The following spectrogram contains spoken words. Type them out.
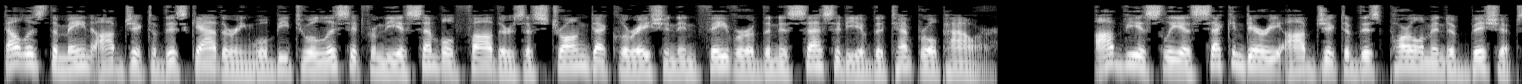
Doubtless the main object of this gathering will be to elicit from the assembled fathers a strong declaration in favour of the necessity of the temporal power. Obviously a secondary object of this Parliament of Bishops,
